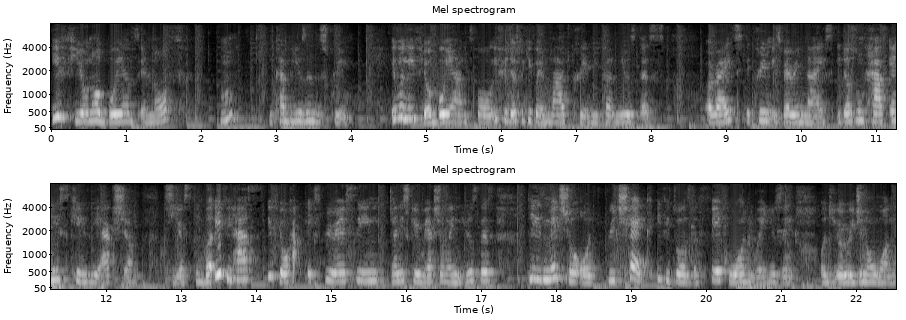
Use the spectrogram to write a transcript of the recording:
if you're not buoyant enough hmm, you can be using this cream. Even if you're buoyant or if you're just looking for a mild cream you can use this. All right? The cream is very nice. It doesn't have any skin reaction to your skin. But if it has if you're experiencing any skin reaction when you use this please make sure or recheck if it was the fake one you were using or the original one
